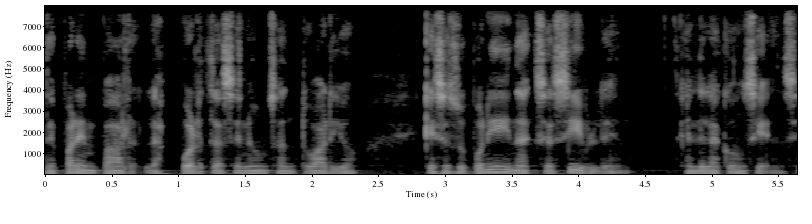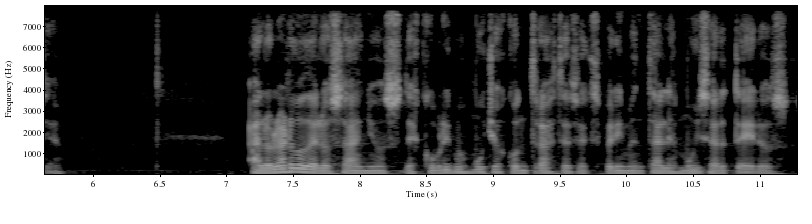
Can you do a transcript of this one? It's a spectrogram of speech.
de par en par las puertas en un santuario que se suponía inaccesible, el de la conciencia. A lo largo de los años descubrimos muchos contrastes experimentales muy certeros,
